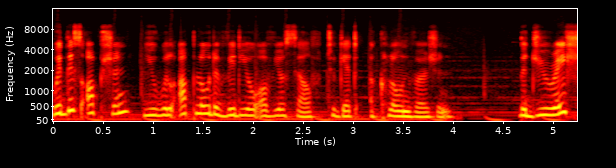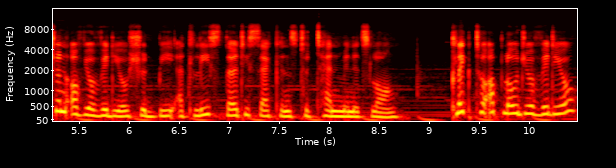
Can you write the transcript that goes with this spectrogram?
With this option, you will upload a video of yourself to get a clone version. The duration of your video should be at least 30 seconds to 10 minutes long. Click to upload your video.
